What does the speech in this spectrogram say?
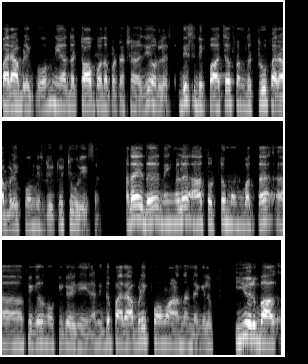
parabolic form near the top of the potential energy or less. This departure from the true parabolic form is due to two reasons. അതായത് നിങ്ങൾ ആ തൊട്ട് മുമ്പത്തെ ഫിഗർ നോക്കി കഴിഞ്ഞു കഴിഞ്ഞാൽ ഇത് പരാബളിക് ഫോം ആണെന്നുണ്ടെങ്കിലും ഈ ഒരു ഭാഗം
